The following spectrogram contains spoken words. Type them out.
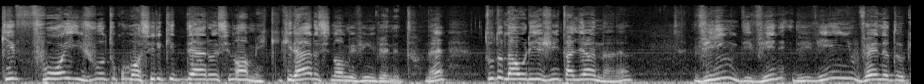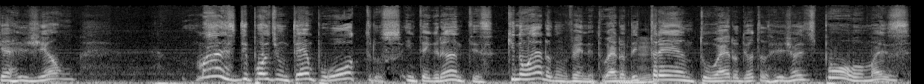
que foi junto com o Moacir que deram esse nome, que criaram esse nome Vim Veneto, né? Tudo na origem italiana, né? Vim, de, vinho, de vinho, Vêneto, que é a região, mas depois de um tempo, outros integrantes, que não eram do Vêneto, eram uhum. de Trento, eram de outras regiões, pô, mas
